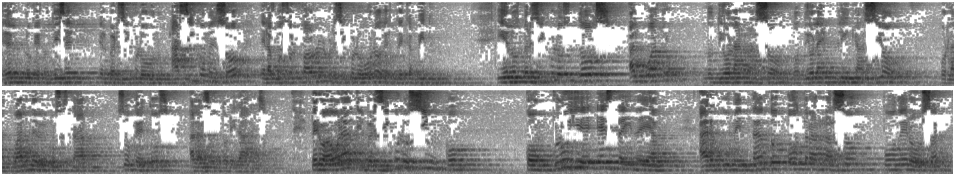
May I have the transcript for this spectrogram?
Es lo que nos dice el versículo 1. Así comenzó el apóstol Pablo el versículo 1 de este capítulo. Y en los versículos 2 al 4 nos dio la razón, nos dio la explicación por la cual debemos estar sujetos a las autoridades. Pero ahora el versículo 5 concluye esta idea argumentando otra razón poderosa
